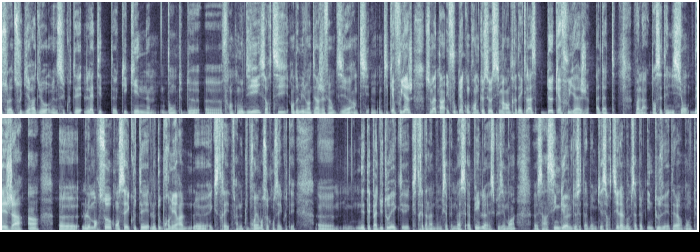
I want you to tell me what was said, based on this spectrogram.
Sur la Tsugi Radio. On vient de s'écouter Let It Kick In, donc de euh, Frank Moody, sorti en 2021. J'ai fait un petit, euh, un, petit, un petit cafouillage ce matin. Il faut bien comprendre que c'est aussi ma rentrée des classes. Deux cafouillages à date. Voilà, dans cette émission. Déjà, un, euh, le morceau qu'on s'est écouté, le tout premier extrait, enfin le tout premier morceau qu'on s'est écouté, n'était pas du tout extrait d'un album qui s'appelle Mass Appeal, excusez-moi. c'est un single de cet album qui est sorti. L'album s'appelle Into the Ether, donc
